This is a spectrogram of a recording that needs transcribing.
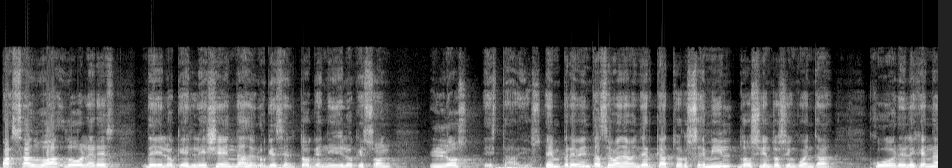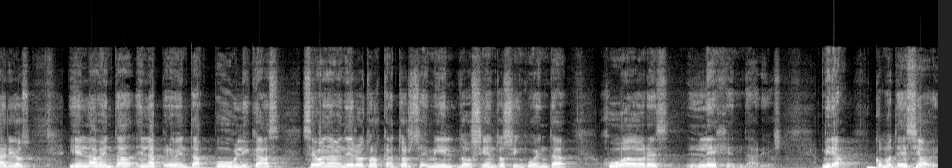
pasado a dólares de lo que es leyendas, de lo que es el token y de lo que son los estadios. En preventa se van a vender 14.250 jugadores legendarios y en las, ventas, en las preventas públicas se van a vender otros 14.250 jugadores legendarios. Mira, como te decía hoy,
